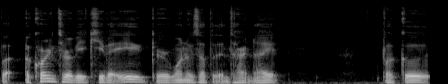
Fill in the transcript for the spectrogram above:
But according to Rabbi Akiva Eiger, one who's up the entire night, but go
